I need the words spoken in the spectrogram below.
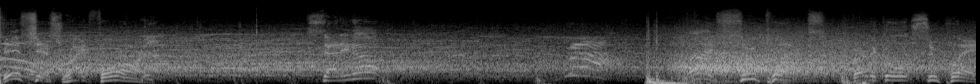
Vicious right forearm. Setting up. Nice suplex. Vertical suplex.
